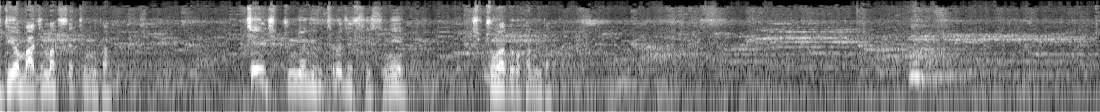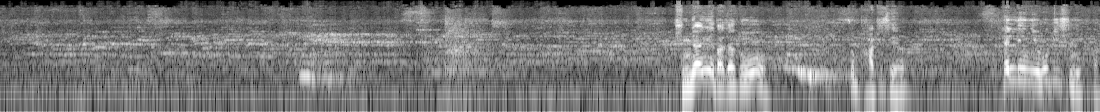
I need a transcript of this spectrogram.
드디어 마지막 세트입니다. 제일 집중력이 흐트러질 수 있으니 집중하도록 합니다. 중량이 낮아도 좀 봐주세요. 헬린이 호빗이니까.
